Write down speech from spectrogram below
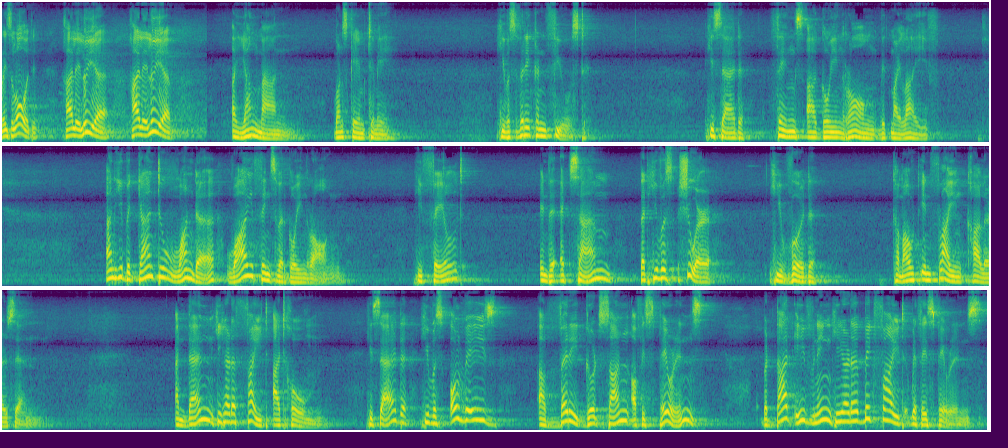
Praise the Lord. Hallelujah. Hallelujah. A young man once came to me. He was very confused. He said, Things are going wrong with my life. And he began to wonder why things were going wrong. He failed in the exam that he was sure he would come out in flying colors in. And then he had a fight at home. He said he was always a very good son of his parents, but that evening he had a big fight with his parents.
